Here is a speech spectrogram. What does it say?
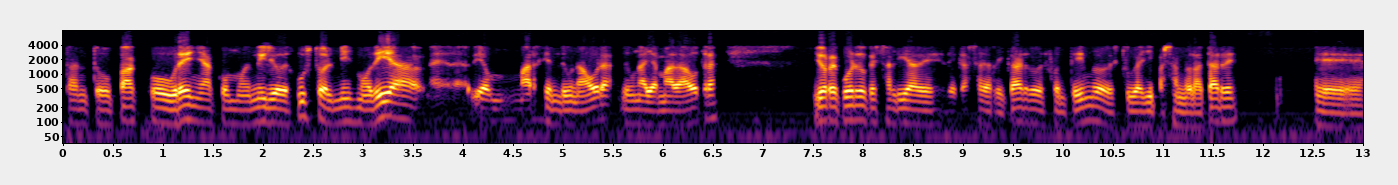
tanto Paco Ureña como Emilio de Justo el mismo día, eh, había un margen de una hora, de una llamada a otra. Yo recuerdo que salía de, casa de Ricardo, de Fuente Imbro, estuve allí pasando la tarde, eh,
